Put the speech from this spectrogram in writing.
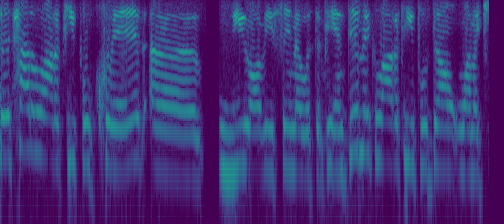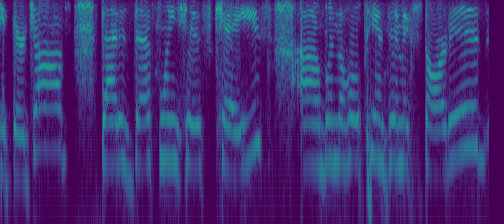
they've had a lot of people quit. Uh, you obviously know with the pandemic, a lot of people don't want to keep their jobs. That is definitely his case. Um, when the whole pandemic started,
